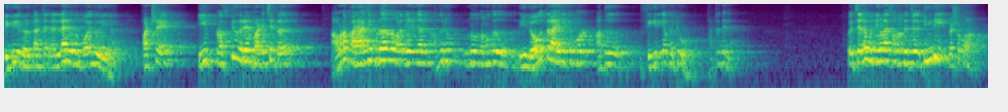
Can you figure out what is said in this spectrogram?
ഡിഗ്രി ഒന്നും എടുക്കാൻ എല്ലാവരും ഒന്ന് പോയെന്ന് വരിക. പക്ഷേ ഈ പ്ലസ് ടു വരെ പഠിച്ചിട്ട് അവിടെ പരാജയപ്പെടുക എന്ന് പറഞ്ഞു കഴിഞ്ഞാൽ അതൊരു നമുക്ക് ഈ ലോകത്തിലായിരിക്കുമ്പോൾ അത് സ്വീകരിക്കാൻ പറ്റുമോ? പറ്റത്തില്ല. ചില കുഞ്ഞുങ്ങളെ സംബന്ധിച്ച് ഹിന്ദി വിഷമമാണ്.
